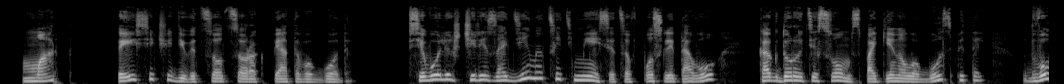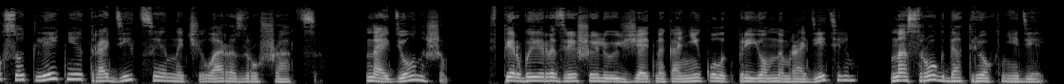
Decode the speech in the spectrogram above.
— март 1945 года, всего лишь через 11 месяцев после того, как Дороти Сомс покинула госпиталь, двухсотлетняя традиция начала разрушаться. Найденышам впервые разрешили уезжать на каникулы к приемным родителям на срок до трех недель.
